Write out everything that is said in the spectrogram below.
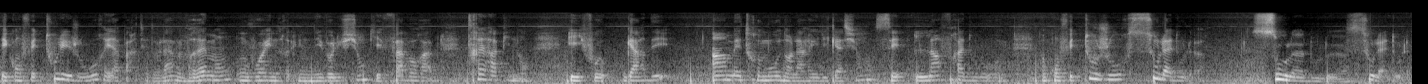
et qu'on fait tous les jours. Et à partir de là, vraiment, on voit une évolution qui est favorable très rapidement. Et il faut garder un maître mot dans la rééducation, c'est l'infradouloureux. Donc on fait toujours sous la douleur. Sous la douleur. Sous la douleur.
